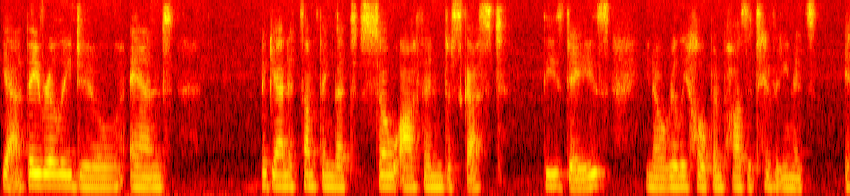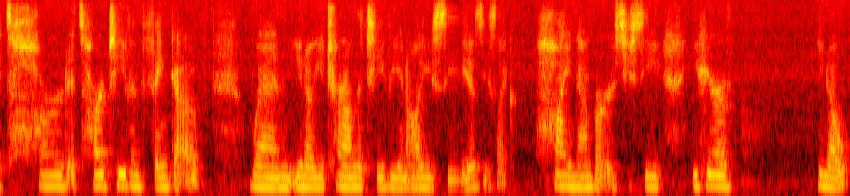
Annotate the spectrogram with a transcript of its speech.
yeah, they really do. And again, it's something that's so often discussed these days, you know, really hope and positivity. And it's it's hard, it's hard to even think of when, you know, you turn on the TV and all you see is these like high numbers. You see, you hear of, you know,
